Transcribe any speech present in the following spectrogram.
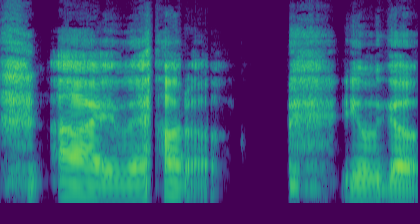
All right, man. Hold on. Here we go.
